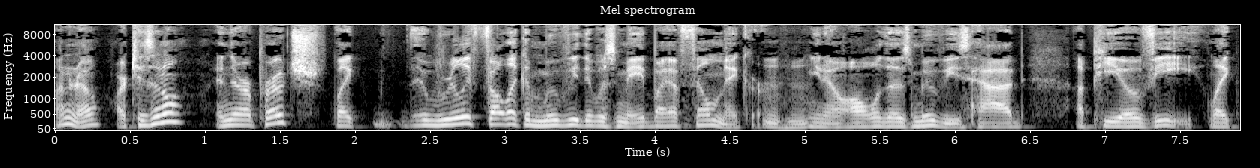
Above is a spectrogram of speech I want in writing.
I don't know, artisanal in their approach. Like it really felt like a movie that was made by a filmmaker. You know, all of those movies had a POV. Like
